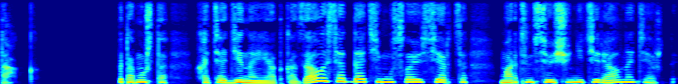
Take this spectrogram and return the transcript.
так. Потому что, хотя Дина и отказалась отдать ему свое сердце, Мартин все еще не терял надежды.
